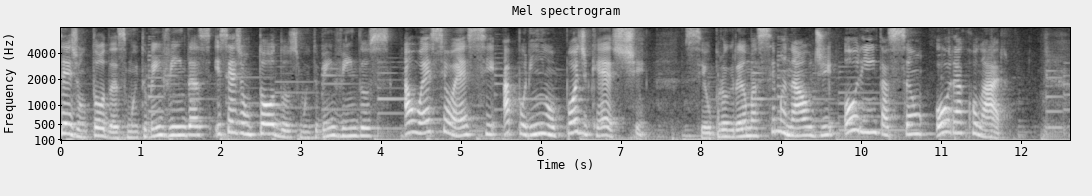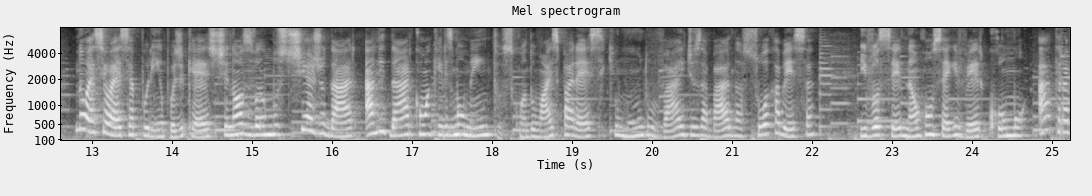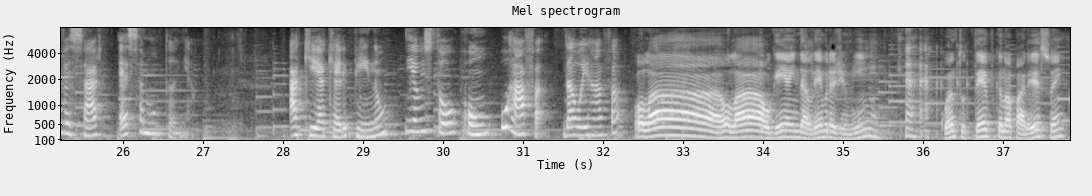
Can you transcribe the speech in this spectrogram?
Sejam todas muito bem-vindas e sejam todos muito bem-vindos ao SOS Apurinho Podcast, seu programa semanal de orientação oracular. No SOS Apurinho Podcast, nós vamos te ajudar a lidar com aqueles momentos quando mais parece que o mundo vai desabar na sua cabeça e você não consegue ver como atravessar essa montanha. Aqui é a Kelly Pino e eu estou com o Rafa. Dá oi, Rafa. Olá, olá, alguém ainda lembra de mim? Quanto tempo que eu não apareço, hein?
